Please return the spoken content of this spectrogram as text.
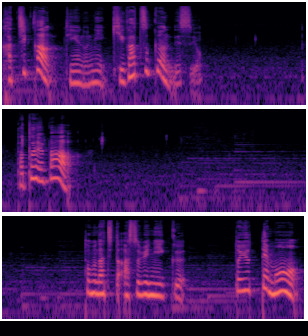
価値観っていうのに気がつくんですよ。例えば友達と遊びに行くと言っても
